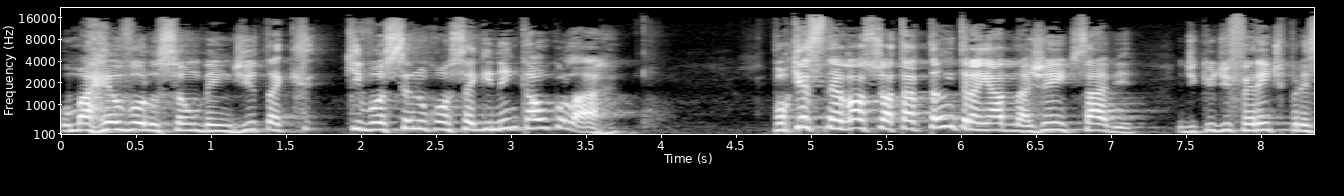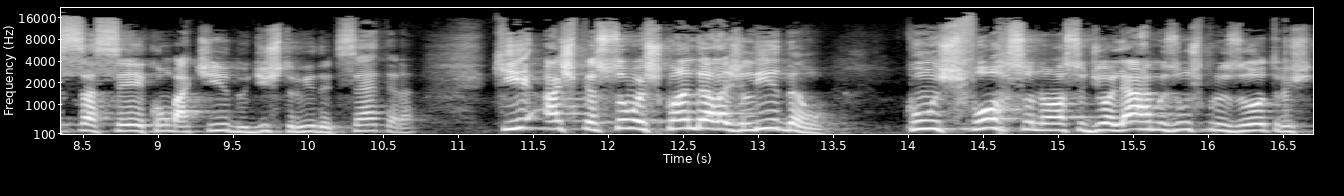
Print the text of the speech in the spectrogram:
uma revolução bendita que, que você não consegue nem calcular. Porque esse negócio já está tão entranhado na gente, sabe? De que o diferente precisa ser combatido, destruído, etc. Que as pessoas, quando elas lidam com o esforço nosso de olharmos uns para os outros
